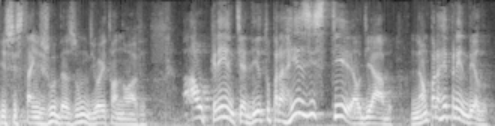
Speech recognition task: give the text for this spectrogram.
Isso está em Judas 1, de 8 a 9. Ao crente é dito para resistir ao diabo, não para repreendê-lo.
